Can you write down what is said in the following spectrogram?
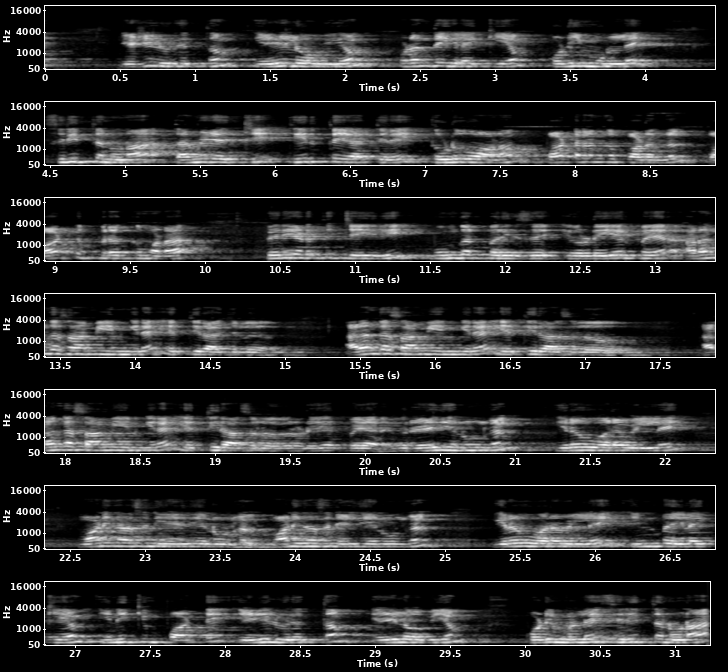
எழில் எழிலோவியம் குழந்தை இலக்கியம் கொடிமுல்லை சிரித்த நுணா தமிழச்சி தீர்த்த யாத்திரை தொடுவானம் பாட்டரங்க பாடல்கள் பாட்டு பிறக்குமடா பெரியடத்து செய்தி பொங்கல் பரிசு. இவருடைய இயற்பெயர் அரங்கசாமி என்கிற எத்திராஜலு அரங்கசாமி என்கிற எத்திராசலு. அரங்கசாமி என்கிற எத்திராசலு இவருடைய பெயர் இவர் எழுதிய நூல்கள் இரவு வரவில்லை வாணிதாசன் எழுதிய நூல்கள். வாணிதாசன் எழுதிய நூல்கள் இரவு வரவில்லை. இன்ப இலக்கியம் இனிக்கும் பாட்டு எழில் விருத்தம் எழிலோவியம் கொடிமுல்லை சிரித்த நுணா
